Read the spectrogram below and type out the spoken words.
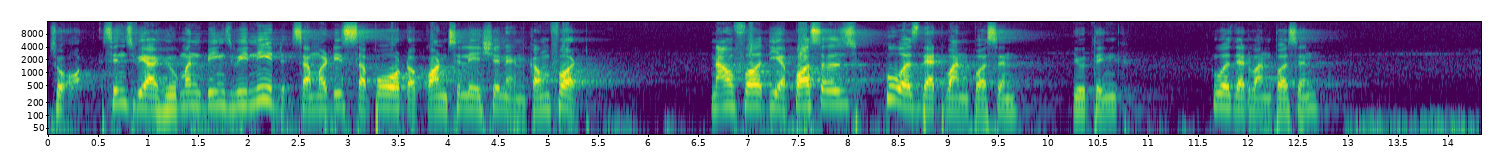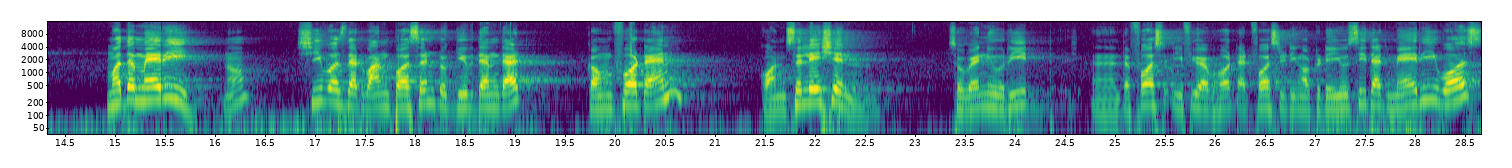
So, uh, since we are human beings, we need somebody's support or consolation and comfort. Now, for the apostles, who was that one person, you think? Who was that one person? Mother Mary, no? She was that one person to give them that comfort and consolation. So, when you read uh, the first, if you have heard that first reading of today, you see that Mary was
